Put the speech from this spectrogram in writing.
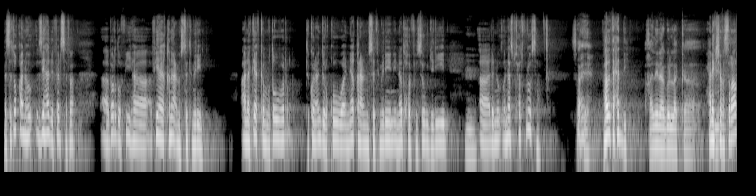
بس أتوقع إنه زي هذه الفلسفة آه، برضو فيها فيها إقناع مستثمرين. أنا كيف كمطور تكون عنده القوة إني أقنع المستثمرين إني أدخل في سوق جديد؟ آه لأنه الناس بتحط فلوسها. صحيح. هذا تحدي. خليني أقول لك آه، حنكشف أسرار؟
